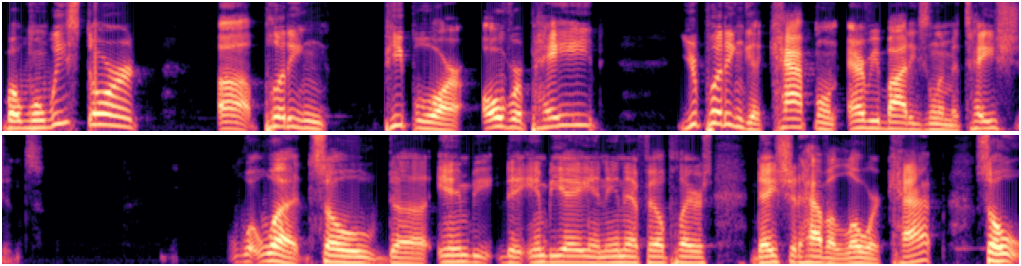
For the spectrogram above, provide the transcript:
But when we start uh, putting people are overpaid, you're putting a cap on everybody's limitations. What? what? So the NBA, the NBA and NFL players they should have a lower cap. So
